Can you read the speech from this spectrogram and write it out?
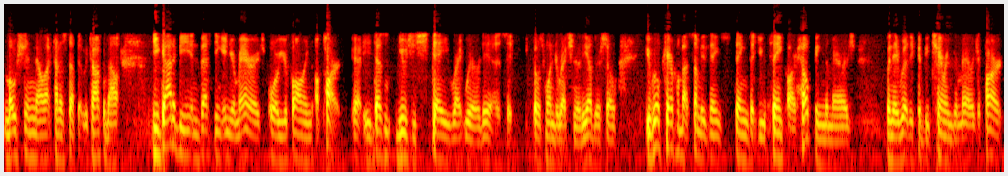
motion, all that kind of stuff that we talk about. You got to be investing in your marriage, or you're falling apart. It doesn't usually stay right where it is. It goes one direction or the other. So, be real careful about some of the things things that you think are helping the marriage when they really could be tearing your marriage apart.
